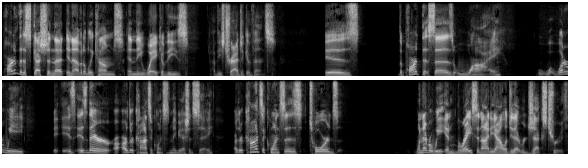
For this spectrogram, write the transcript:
part of the discussion that inevitably comes in the wake of these these tragic events is the part that says why what are we is is there are there consequences maybe I should say are there consequences towards whenever we embrace an ideology that rejects truth?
